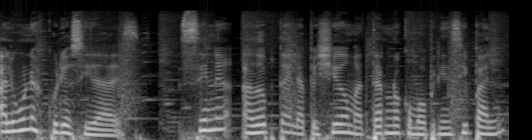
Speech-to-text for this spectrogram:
Algunas curiosidades. Sena adopta el apellido materno como principal,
